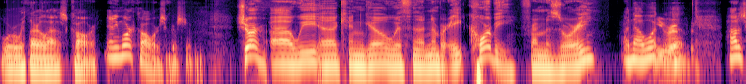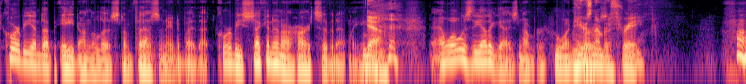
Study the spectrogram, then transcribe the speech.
were with our last caller. Any more callers, Christian? Sure. Uh, we uh, can go with uh, number eight, Corby from Missouri. Uh, now, what? Uh, how does Corby end up eight on the list? I'm fascinated by that. Corby's second in our hearts, evidently. Yeah. And what was the other guy's number? Who won? he was number three. Huh.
